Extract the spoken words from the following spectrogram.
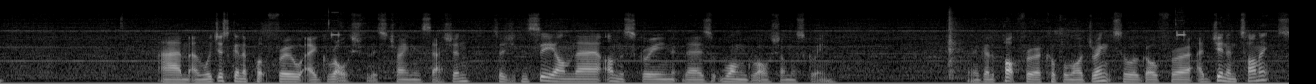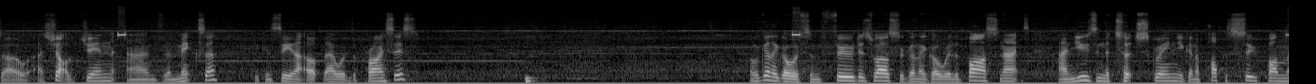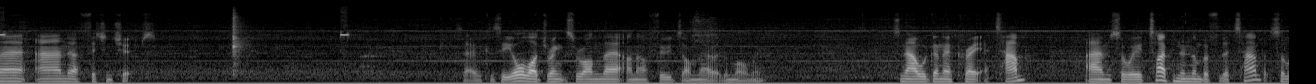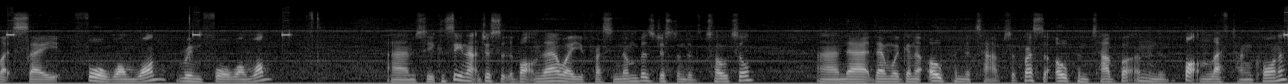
Um, and we're just going to put through a Grolsch for this training session. So as you can see on there, on the screen, there's one Grolsch on the screen. And we're going to pop through a couple more drinks, so we'll go for a, a gin and tonic, so a shot of gin and the mixer. You can see that up there with the prices. We're going to go with some food as well, so we're going to go with the bar snacks, and using the touch screen, you're going to pop a soup on there, and uh, fish and chips. So you can see all our drinks are on there, and our food's on there at the moment. So now we're going to create a tab. Um, so we're typing the number for the tab, so let's say 411, room 411. Um, so you can see that just at the bottom there where you press the numbers, just under the total and uh, then we're going to open the tab. So press the open tab button in the bottom left hand corner.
